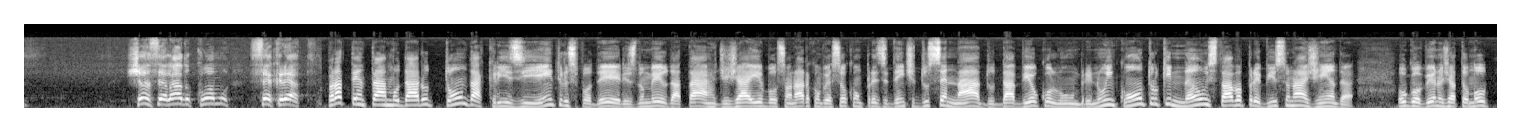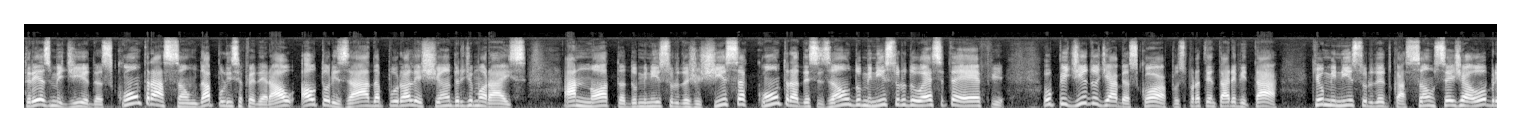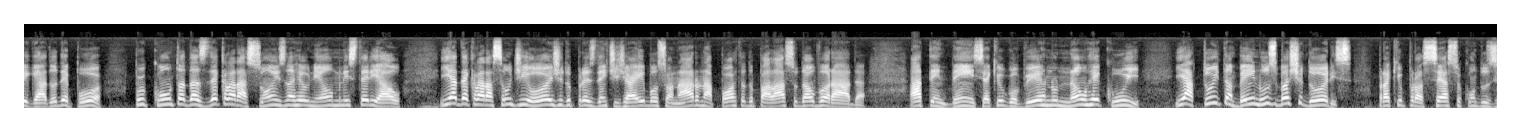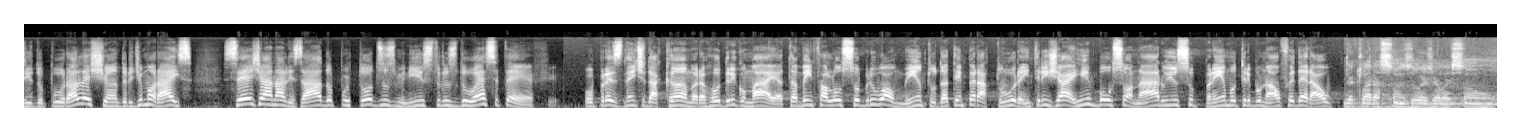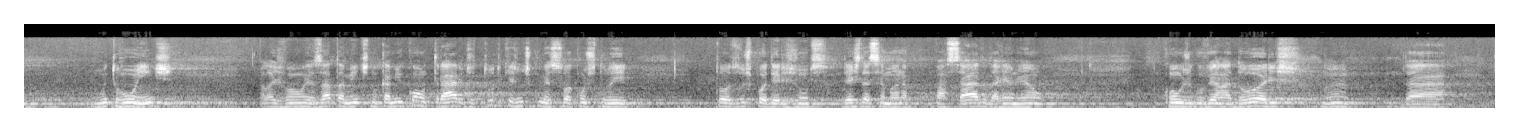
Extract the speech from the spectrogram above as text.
chancelado como secreto. Para tentar mudar o tom da crise entre os poderes, no meio da tarde, Jair Bolsonaro conversou com o presidente do Senado, Davi Alcolumbre, num encontro que não estava previsto na agenda. O governo já tomou três medidas contra a ação da Polícia Federal autorizada por Alexandre de Moraes. A nota do ministro da Justiça contra a decisão do ministro do STF. O pedido de habeas corpus para tentar evitar que o ministro da Educação seja obrigado a depor por conta das declarações na reunião ministerial. E a declaração de hoje do presidente Jair Bolsonaro na porta do Palácio da Alvorada. A tendência é que o governo não recue e atue também nos bastidores, para que o processo conduzido por Alexandre de Moraes seja analisado por todos os ministros do STF. O presidente da Câmara, Rodrigo Maia, também falou sobre o aumento da temperatura entre Jair Bolsonaro e o Supremo Tribunal Federal. Declarações hoje elas são muito ruins. Elas vão exatamente no caminho contrário de tudo que a gente começou a construir todos os poderes juntos desde a semana passada, da reunião com os governadores, né, da,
